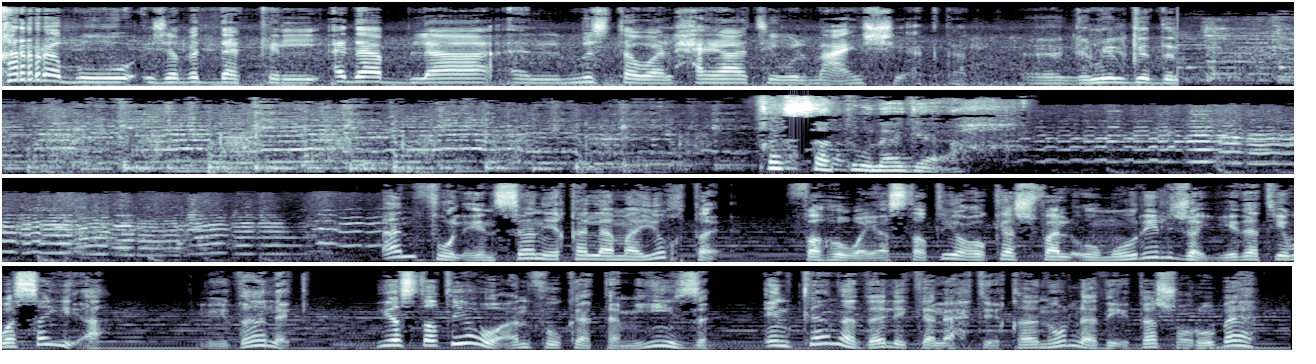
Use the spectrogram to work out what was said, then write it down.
قربوا إذا بدك الأدب للمستوى الحياتي والمعيشي أكثر. آه، جميل جدا. قصة نجاح. أنف الإنسان قلما يخطئ فهو يستطيع كشف الأمور الجيدة والسيئة. لذلك يستطيع أنفك التمييز إن كان ذلك الاحتقان الذي تشعر به.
